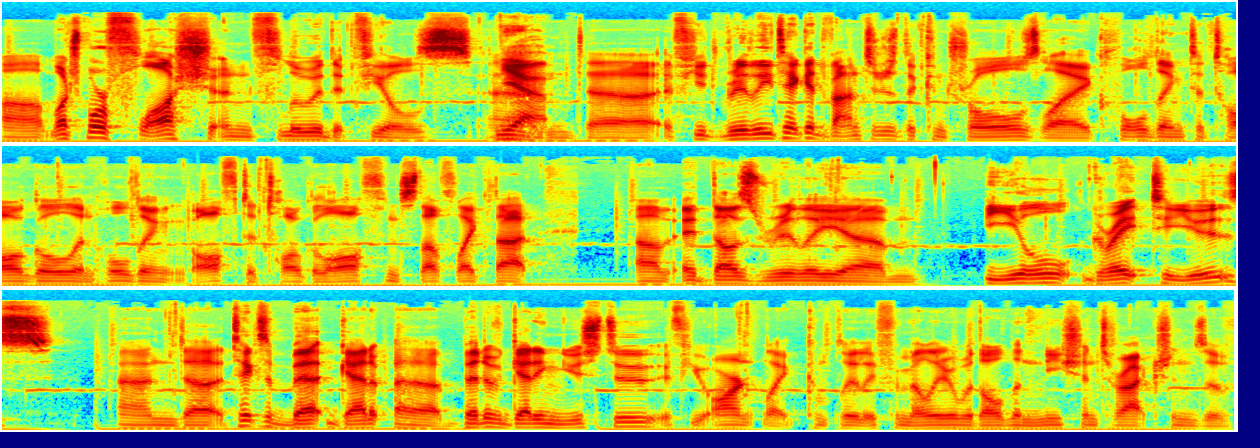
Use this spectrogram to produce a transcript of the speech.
uh, much more flush and fluid it feels. Yeah. And uh, if you really take advantage of the controls, like holding to toggle and holding off to toggle off and stuff like that, um, it does really um, feel great to use. And uh, it takes a bit get a bit of getting used to if you aren't like completely familiar with all the niche interactions of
